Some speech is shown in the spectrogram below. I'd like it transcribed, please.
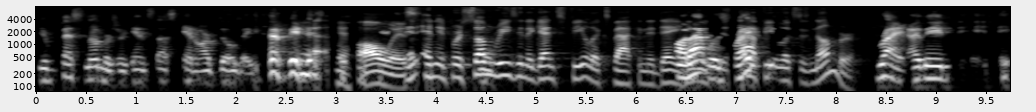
Your best numbers are against us in our building. I mean, yeah, yeah. always. And, and, for some yeah. reason, against Felix back in the day, oh, that was right. Felix's number. Right. I mean, it, it,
